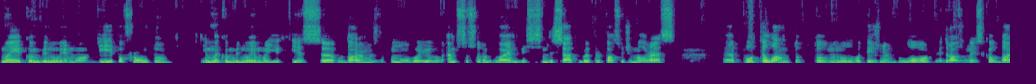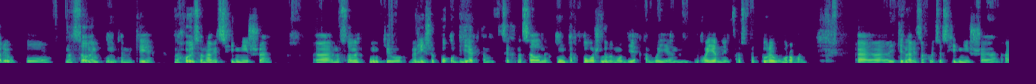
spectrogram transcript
Ми комбінуємо дії по фронту, і ми комбінуємо їх із ударами з допомогою М142 М270, боєприпасу GMLRS по тилам. Тобто минулого тижня було відразу низка ударів по населеним пунктам, які знаходяться навіть східніше населених пунктів, вірніше по об'єктам в цих населених пунктах, по важливим об'єктам воєнним воєнної інфраструктури ворога, е, які навіть знаходяться східніше е,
